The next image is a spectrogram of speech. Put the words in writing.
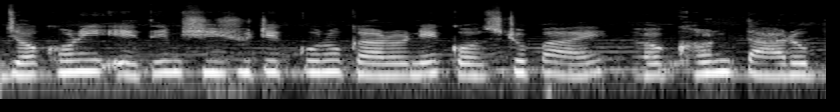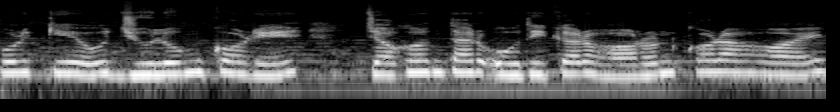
যখনই এতিম শিশুটি কোনো কারণে কষ্ট পায়, তখন তার উপর কেউ জুলুম করে, যখন তার অধিকার হরণ করা হয়,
